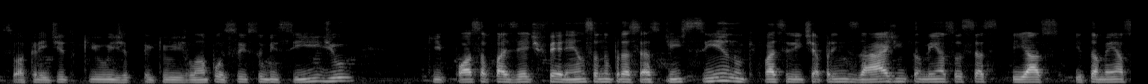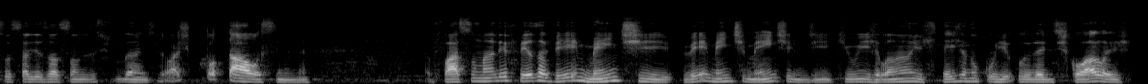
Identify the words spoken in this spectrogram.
Se eu acredito que o, que o Islã possui subsídio que possa fazer diferença no processo de ensino, que facilite a aprendizagem também a e, a, e também a socialização dos estudantes. Eu acho que total, assim, né? Eu faço uma defesa veemente, veementemente de que o Islã esteja no currículo das escolas,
